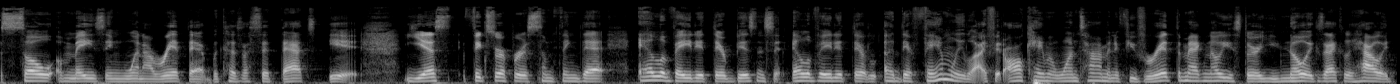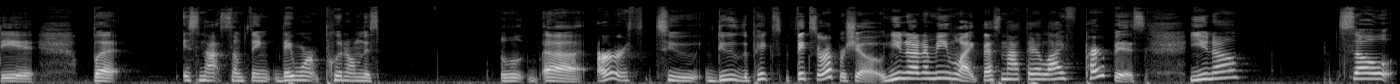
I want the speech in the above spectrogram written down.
so amazing when I read that because I said, that's it. Yes, Fixer Upper is something that elevated their business and elevated their uh, their family life. It all came at one time, and if you've read the Magnolia story, you know exactly how it did. But it's not something they weren't put on this uh, earth to do the fixer upper show. You know what I mean? Like that's not their life purpose. You know? So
